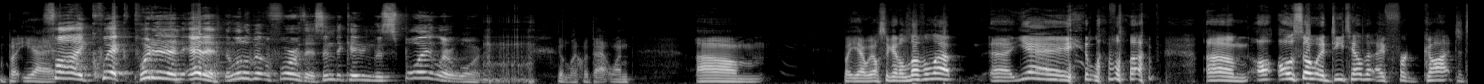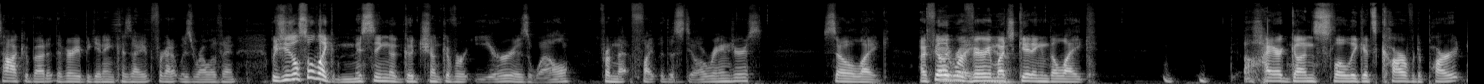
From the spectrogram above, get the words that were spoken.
but yeah, Fi, quick, put in an edit a little bit before this, indicating the spoiler warning. good luck with that one. Um, but yeah, we also got to level up. Uh, yay, level up. Um, also a detail that I forgot to talk about at the very beginning because I forgot it was relevant. But she's also like missing a good chunk of her ear as well from that fight with the Steel Rangers. So like, I feel Oh, like we're right, very yeah. much getting the like a hired gun slowly gets carved apart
